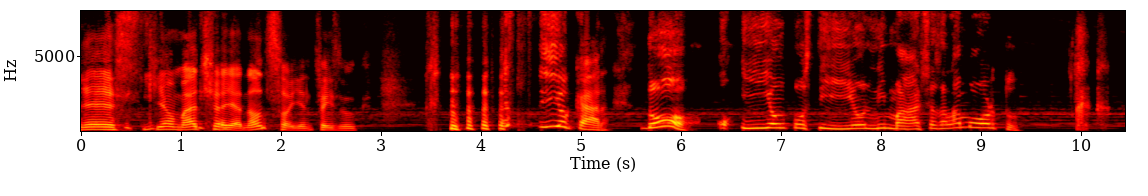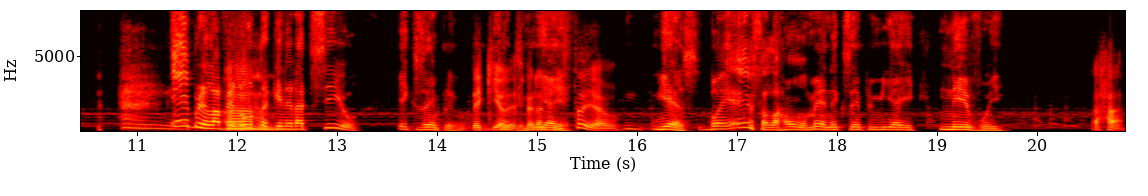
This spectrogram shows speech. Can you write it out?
Yes, kiom maĉaj anoncoj en Facebook. tio, cara. Do, iam post iam ni marchas alla morto. Ebre la venonta Ah. generacio. Exemplo. De de exemplo, miai- esperantisto aŭ? Yes, bom, essa la homo man, exemplo, miai nevoi. Aha.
